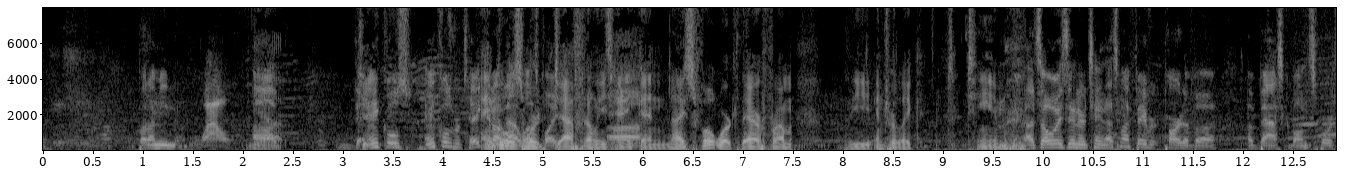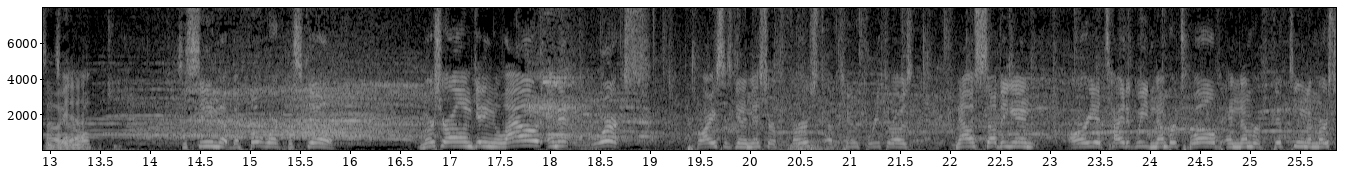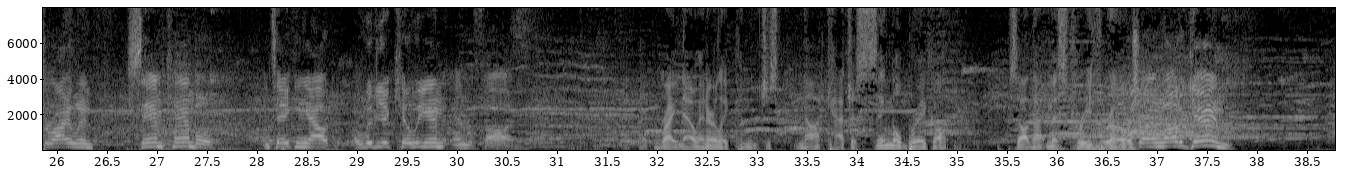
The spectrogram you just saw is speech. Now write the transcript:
But I mean, wow. Uh, Yeah. the ankles ankles were taken Ankles on that were play. definitely Uh, taken. nice footwork there from the Interlake team. That's always entertaining. That's my favorite part of uh, of basketball and sports in Oh, general. yeah. Just seeing the, the footwork, the skill. Mercer Island getting loud, and it works. Price is going to miss her first of two free throws. Now subbing in Aria Tidegweed, number 12, and number 15 of Mercer Island, Sam Campbell, and taking out Olivia Killian and Rathod. Right now, Interlake can just not catch a single break off. Saw that missed free throw. Mercer Island loud again.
